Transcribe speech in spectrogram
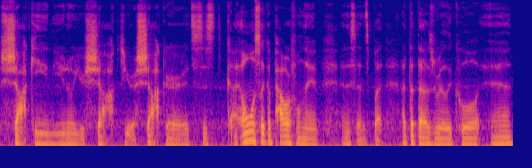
shocking, you know, you're shocked, you're a shocker. It's just almost like a powerful name in a sense, but I thought that was really cool. And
